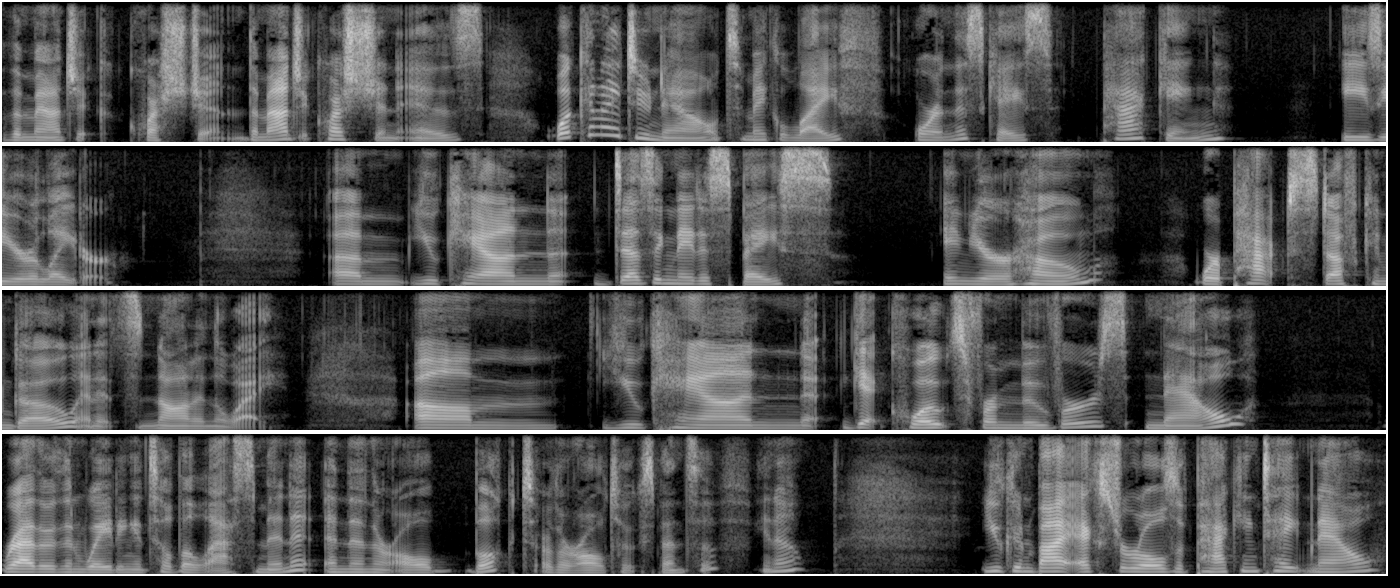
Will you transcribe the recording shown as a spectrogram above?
the magic question. The magic question is what can I do now to make life, or in this case, packing, easier later? Um, you can designate a space in your home where packed stuff can go and it's not in the way. Um, you can get quotes from movers now rather than waiting until the last minute and then they're all booked or they're all too expensive, you know? You can buy extra rolls of packing tape now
